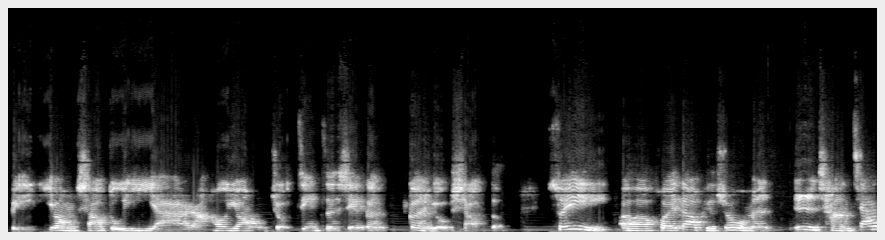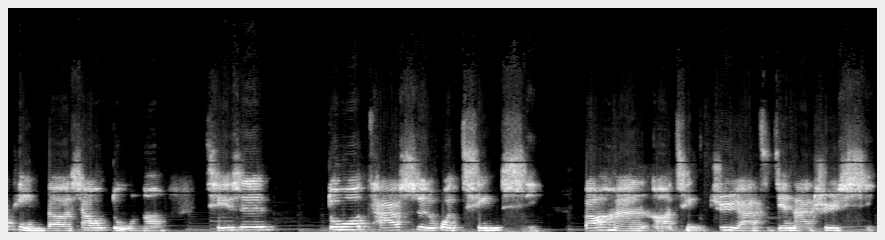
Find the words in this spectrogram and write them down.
比用消毒液呀，然后用酒精这些更更有效的。所以，呃，回到比如说我们日常家庭的消毒呢，其实多擦拭或清洗，包含呃寝具啊，直接拿去洗，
